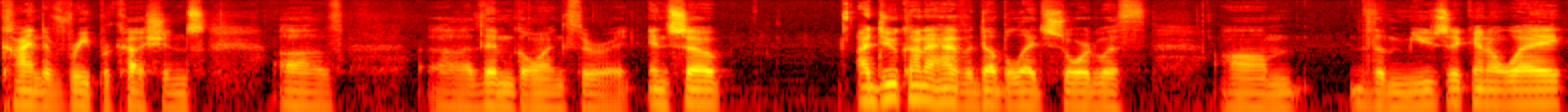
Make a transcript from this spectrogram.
kind of repercussions of uh, them going through it. And so I do kind of have a double edged sword with um, the music in a way.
